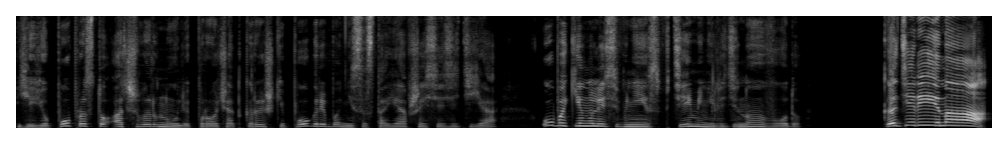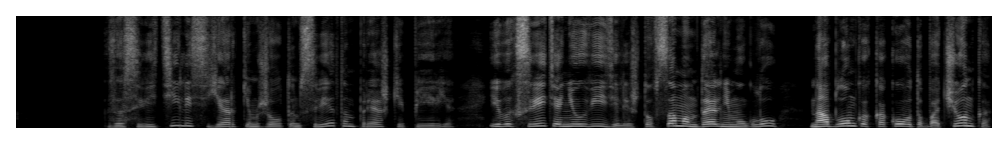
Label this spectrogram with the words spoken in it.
Ее попросту отшвырнули прочь от крышки погреба несостоявшейся зятья. Оба кинулись вниз, в темени ледяную воду. «Катерина!» Засветились ярким желтым светом пряжки перья, и в их свете они увидели, что в самом дальнем углу, на обломках какого-то бочонка,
